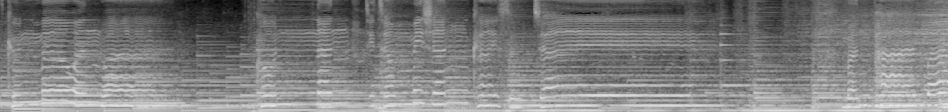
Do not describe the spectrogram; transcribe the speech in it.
ดขึ้นเมื่อวันวานคนนั้นที่ทำให้ฉันเคยสุขใจ มันผ่านมา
